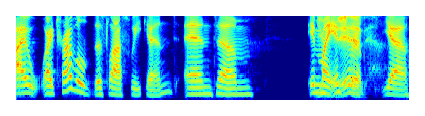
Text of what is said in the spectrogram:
I I traveled this last weekend and um in You my interim did? yeah.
